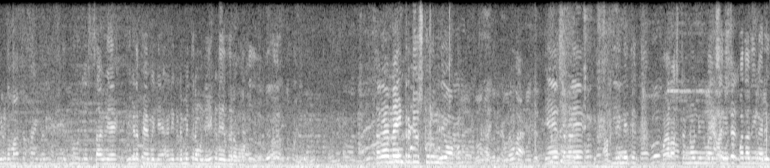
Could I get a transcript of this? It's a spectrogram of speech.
इकडे मागच्या साईडला सावी आहे इकडे फॅमिली आहे आणि इकडे मित्रमंडळी इकडे ये जरा भाऊ. सगळ्यांना इंट्रोड्यूस करून देऊ आपण हे सगळे आपले नेते. महाराष्ट्र नवनिर्माण सेनेचे पदाधिकारी.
